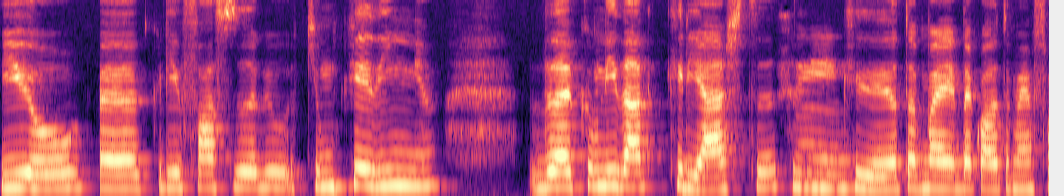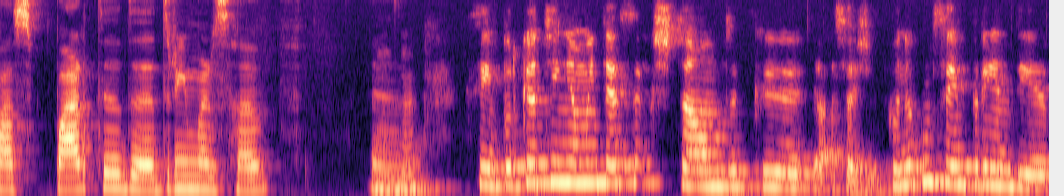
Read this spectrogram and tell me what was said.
E eu uh, queria falar aqui um bocadinho da comunidade que criaste, Sim. que eu também, da qual eu também faço parte, da Dreamers Hub. Uhum. Sim, porque eu tinha muito essa questão de que, ou seja, quando eu comecei a empreender,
